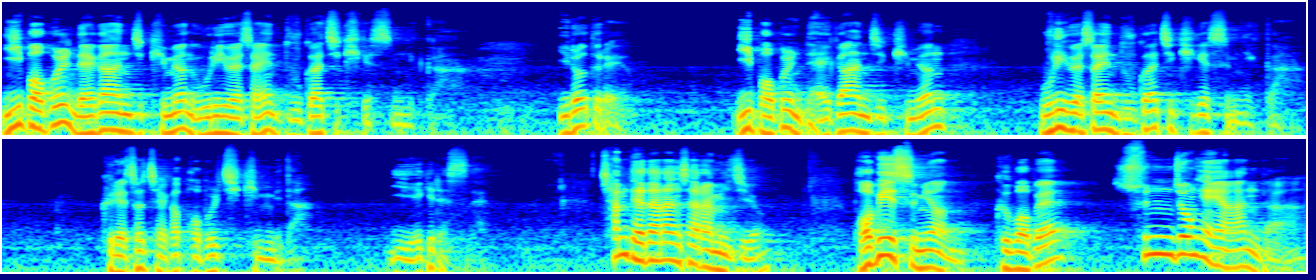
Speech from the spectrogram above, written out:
이 법을 내가 안 지키면 우리 회사에 누가 지키겠습니까? 이러더래요. 이 법을 내가 안 지키면 우리 회사에 누가 지키겠습니까? 그래서 제가 법을 지킵니다. 이 얘기를 했어요. 참 대단한 사람이지요. 법이 있으면 그 법에 순종해야 한다.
